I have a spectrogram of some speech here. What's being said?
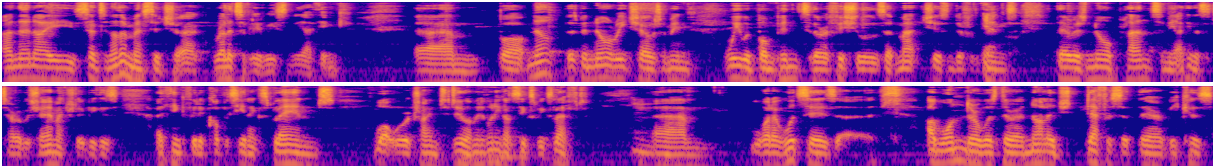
And then I sent another message uh, relatively recently, I think. Um, but no, there's been no reach out. I mean, we would bump into their officials at matches and different Yeah. things. There is no plan to me. I think that's a terrible shame, actually, because I think if we had a cup of tea and explained what we were trying to do, I mean, I've only got six weeks left. Um, what I would say is, uh, I wonder was there a knowledge deficit there because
